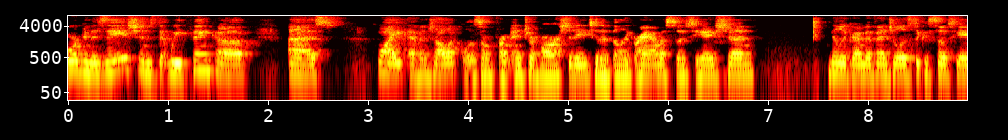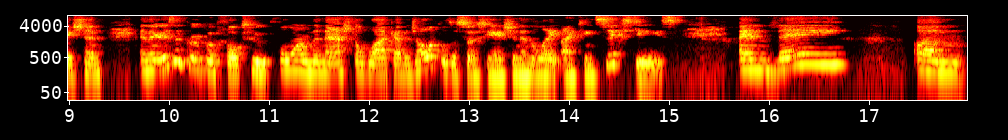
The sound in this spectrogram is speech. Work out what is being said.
organizations that we think of as white evangelicalism, from InterVarsity to the Billy Graham Association, Billy Graham Evangelistic Association. And there is a group of folks who formed the National Black Evangelicals Association in the late 1960s. And they um,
